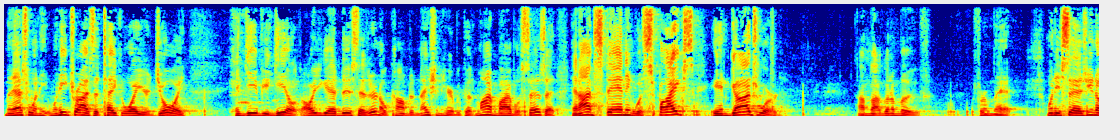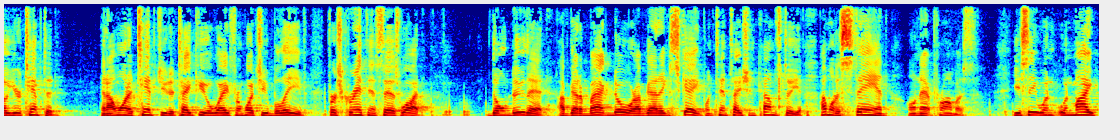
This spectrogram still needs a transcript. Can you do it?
I mean, that's when he, when he tries to take away your joy and give you guilt. All you got to do is say, There's no condemnation here because my Bible says that. And I'm standing with spikes in God's Word. I'm not going to move from that. When he says, You know, you're tempted, and I want to tempt you to take you away from what you believe. First Corinthians says, What? Don't do that. I've got a back door. I've got to escape when temptation comes to you. I'm going to stand on that promise. You see, when, when my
